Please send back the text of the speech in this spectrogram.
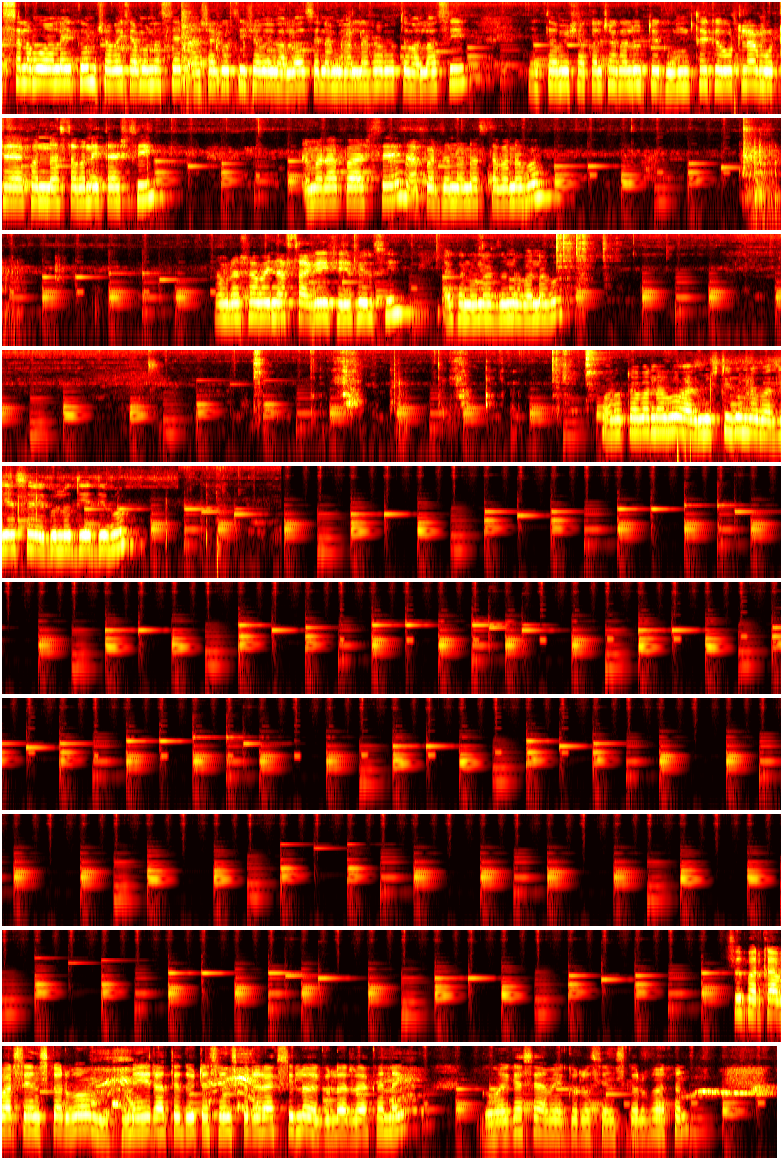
আসসালামু আলাইকুম, সবাই কেমন আছেন? আশা করছি সবাই ভালো আছেন। আমি আল্লাহর রহমতে ভালো আছি। তো আমি সকাল সকাল উঠে ঘুম থেকে উঠলাম, উঠে এখন নাস্তা বানাইতে আসছি। আমার আপা আসছে, আপার জন্য নাস্তা বানাবো। আমরা সবাই নাস্তা আগেই খেয়ে ফেলছি, এখন ওনার জন্য বানাবো। পরোটা বানাবো আর মিষ্টি কুমড়া ভাজি আছে এগুলো দিয়ে দিব। সুপার কাভার চেঞ্জ করব। মেয়ে রাতে দুইটা চেঞ্জ করে রাখছিল, এগুলো আর রাখা নাই। ঘুমাই গেছে, আমি এগুলো চেঞ্জ করব এখন।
